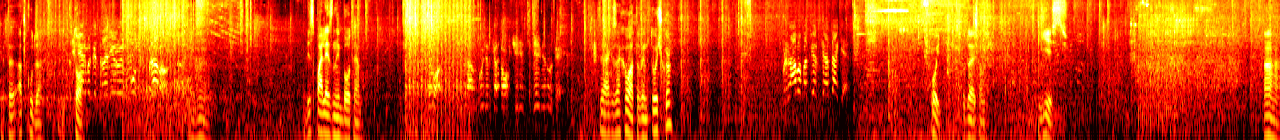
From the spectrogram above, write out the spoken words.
Это откуда? И кто? Теперь мы контролируем пункт Браво. Бесполезные боты. Пилот, там будет готов через 2 минуты. Так, захватываем точку. Браво подвергся атаке. Ой, куда это он? Есть. Ага,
